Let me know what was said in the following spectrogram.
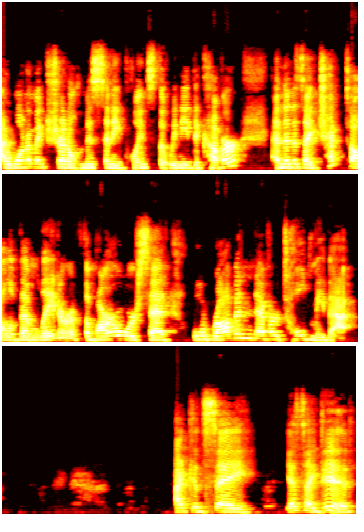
I want to make sure I don't miss any points that we need to cover. And then as I checked all of them later, if the borrower said, well, Robin never told me that. I could say, yes, I did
